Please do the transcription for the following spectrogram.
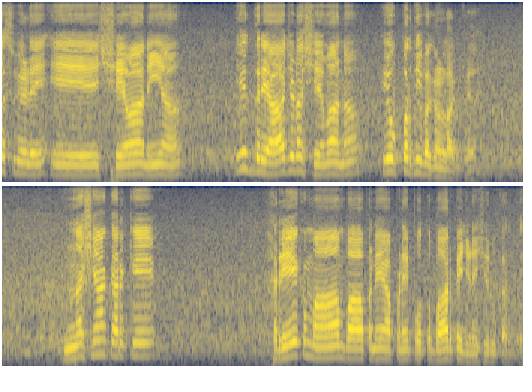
ਇਸ ਵੇਲੇ ਇਹ ਛੇਵਾਂ ਨਹੀਂ ਆ। ਇਹ ਦਰਿਆ ਜਿਹੜਾ ਛੇਵਾਂ ਨਾ ਇਹ ਉੱਪਰ ਦੀ ਵਗਣ ਲੱਗ ਪਿਆ। ਨਸ਼ਿਆਂ ਕਰਕੇ ਹਰੇਕ ਮਾਂ ਬਾਪ ਨੇ ਆਪਣੇ ਪੁੱਤ ਬਾਹਰ ਭੇਜਣੇ ਸ਼ੁਰੂ ਕਰਤੇ।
